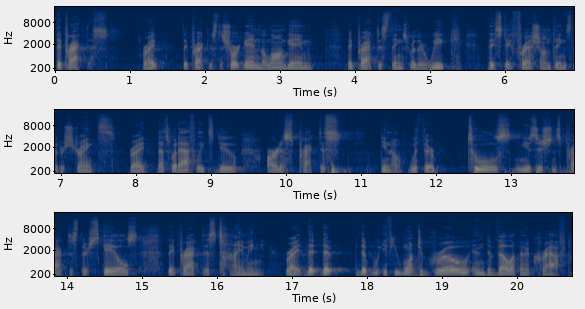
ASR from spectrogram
they practice, right? They practice the short game, the long game. They practice things where they're weak. They stay fresh on things that are strengths, right? That's what athletes do. Artists practice, you know, with their tools musicians practice their scales, they practice timing, right? That, that, that if you want to grow and develop in a craft,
